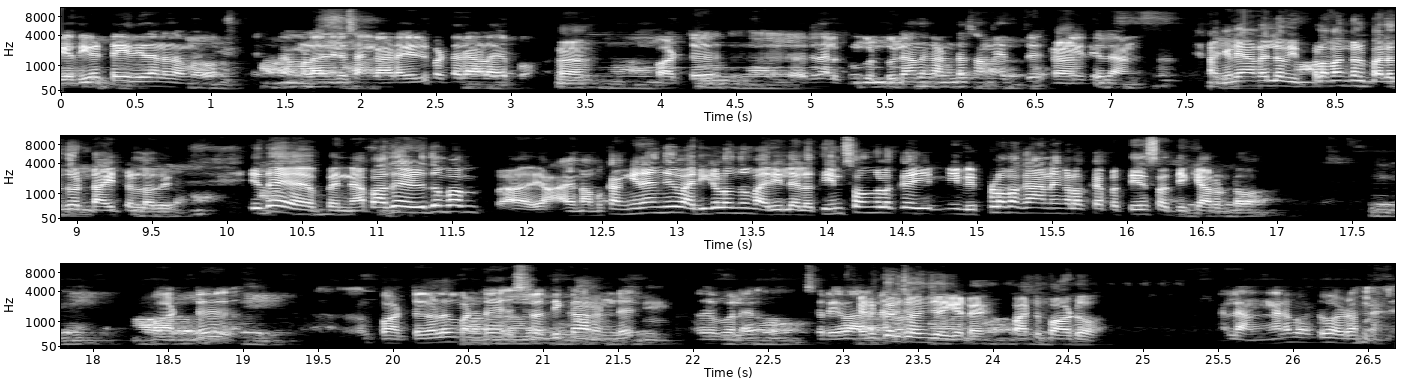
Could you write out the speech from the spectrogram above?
ഗതികെട്ട് രീതിയാണ് സംഭവം. നമ്മളതിന്റെ സംഘാടകരിൽപ്പെട്ട ഒരാളായപ്പോ പാട്ട് ഒരു നിലക്കും കിട്ടൂല എന്ന് കണ്ട സമയത്ത് എഴുതിയതാണ് അങ്ങനെയാണല്ലോ വിപ്ലവങ്ങൾ പലതും ഉണ്ടായിട്ടുള്ളത്. ഇത് പിന്നെ അപ്പൊ അത് എഴുതുമ്പം നമുക്ക് അങ്ങനെ അങ്ങ് വരികളൊന്നും വരില്ലല്ലോ. തീം സോങ്ങുകളൊക്കെ ഈ- വിപ്ലവ ഗാനങ്ങളൊക്കെ പ്രത്യേകം ശ്രദ്ധിക്കാറുണ്ടോ? പാട്ട് പാട്ടുകൾ പണ്ട് ശ്രദ്ധിക്കാറുണ്ട്. അതേപോലെ ചെറിയ ചോദ്യം ചോദിക്കട്ടെ? പാട്ട് പാടുവോ? അല്ല അങ്ങനെ പാട്ട് പാടാന്നല്ല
